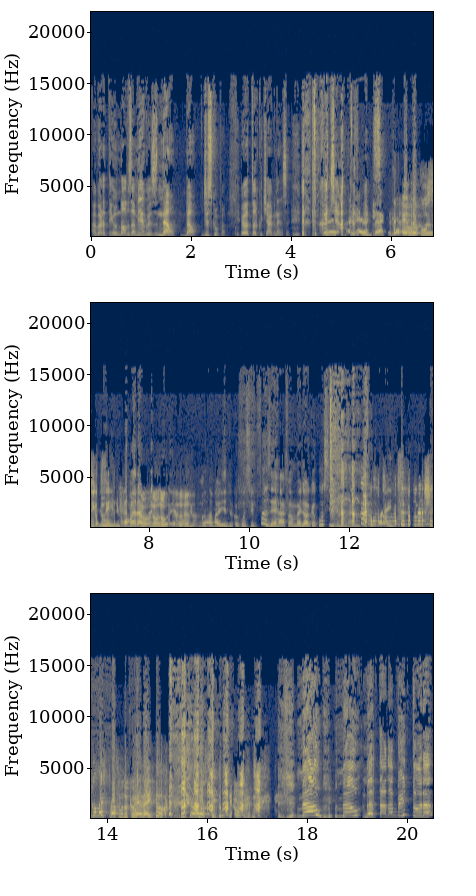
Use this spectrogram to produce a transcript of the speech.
agora eu tenho novos amigos? Não, não, desculpa. Eu tô com o Thiago nessa. Eu tô com o é, Thiago é, nessa. Eu, eu, consigo eu, aceitar. No, no, no, é o único malabarismo que eu consigo fazer, Rafa. É o melhor que eu consigo, mano. você pelo menos chegou mais próximo do que o Renan, então, então eu aceito o seu. Não! Não! Tá na abertura!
